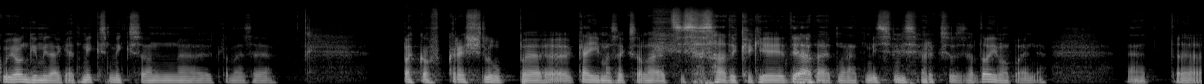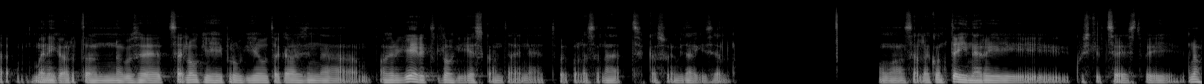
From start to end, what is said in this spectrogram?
kui ongi midagi, et miks, miks on, ütleme see back of crash loop äh, käimas, eks ole, et siis sa saad ikkagi teada, et noh, et mis, mis värk sul seal toimub, on ju. Et äh, mõnikord on nagu see, et see logi ei pruugi jõuda ka sinna agregeeritud logi keskkonda, on ju, et võib-olla sa näed kasvõi midagi seal. oma selle konteineri kuskilt seest või noh,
